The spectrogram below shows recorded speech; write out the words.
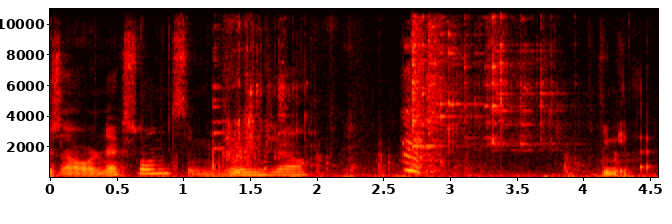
And there's our next one, some green gel. Give me that.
